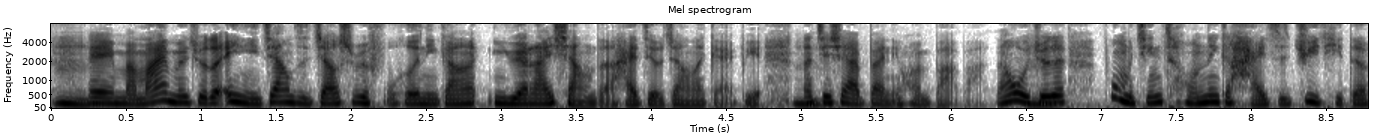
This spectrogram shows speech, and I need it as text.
嗯，哎，妈妈有没有觉得，哎，你这样子教是不是符合你刚刚你原来想的？孩子有这样的改变，那接下来半年换爸爸。然后我觉得父母亲从那个孩子具体的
